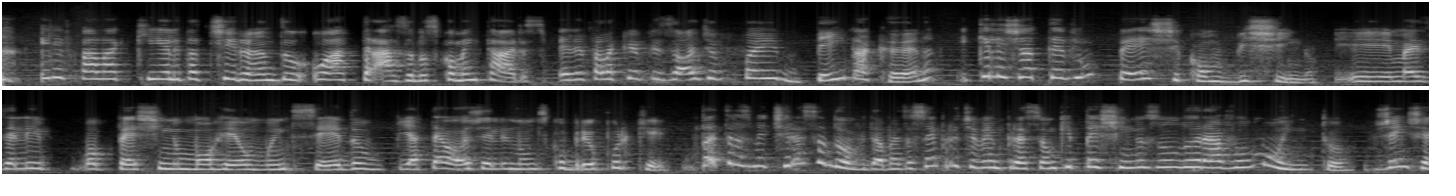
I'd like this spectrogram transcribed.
ele fala que ele tá tirando o atraso nos comentários. Ele fala que o episódio foi bem bacana e que ele já teve um peixe como bichinho. E, mas ele, o peixinho morreu muito cedo e até hoje ele não descobriu por quê. Vai transmitir essa dúvida, mas eu sempre tive a impressão que peixinhos não duravam muito. Gente,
